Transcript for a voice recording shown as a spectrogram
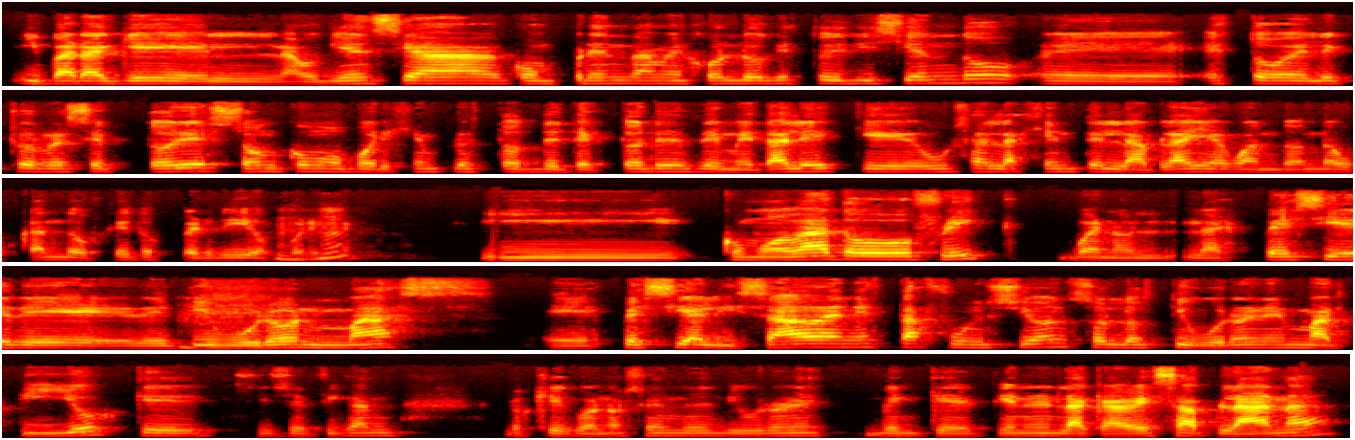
Y para que la audiencia comprenda mejor lo que estoy diciendo, eh, estos electroreceptores son como, por ejemplo, estos detectores de metales que usa la gente en la playa cuando anda buscando objetos perdidos, por ejemplo. Y como dato freak, bueno, la especie de, tiburón más eh, especializada en esta función son los tiburones martillos, que si se fijan los que conocen de tiburones ven que tienen la cabeza plana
